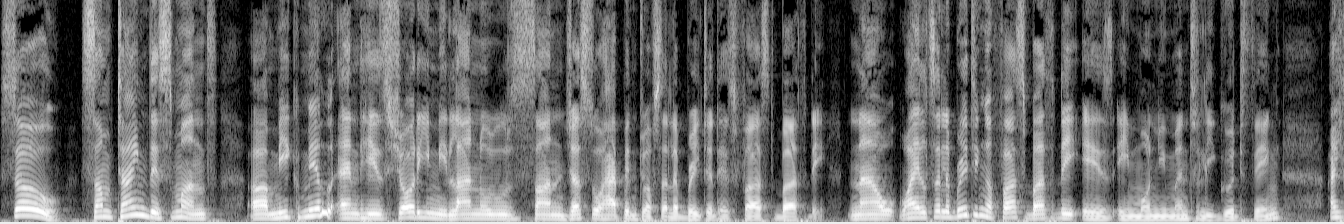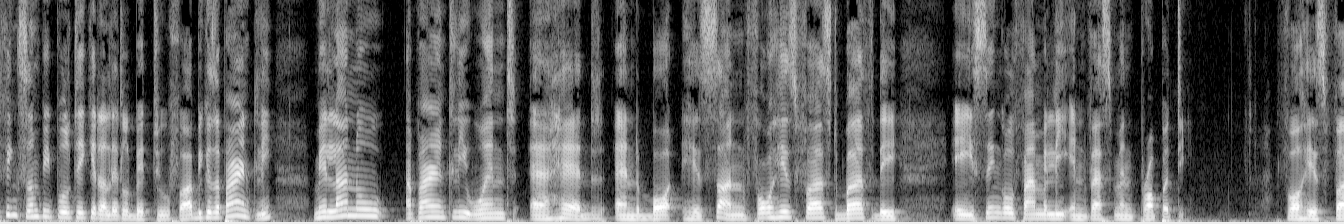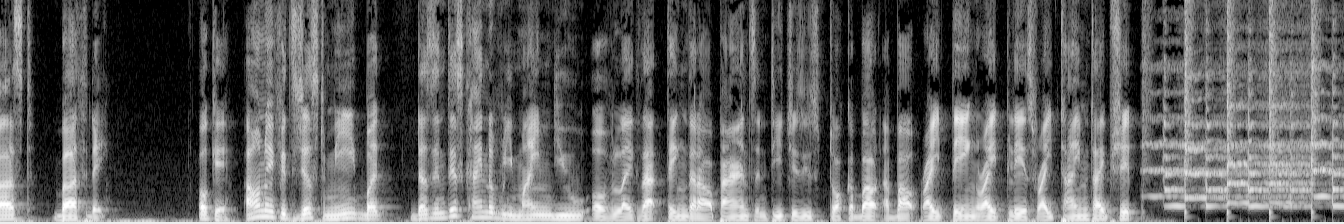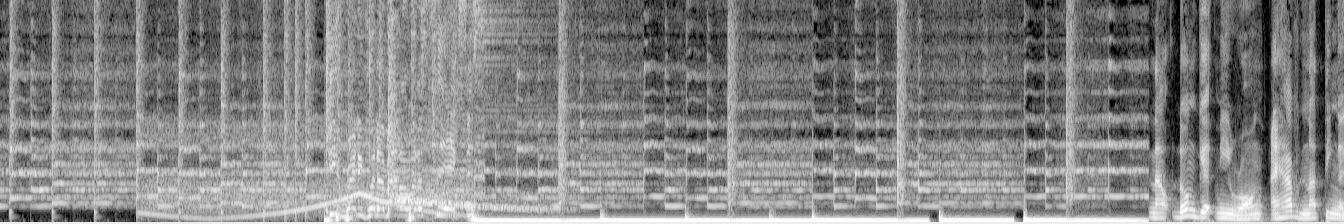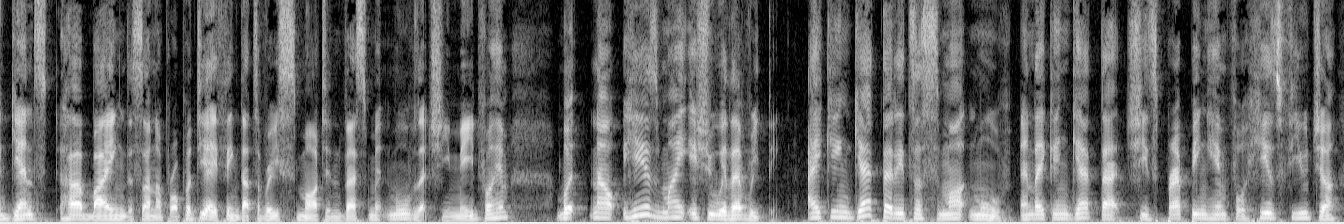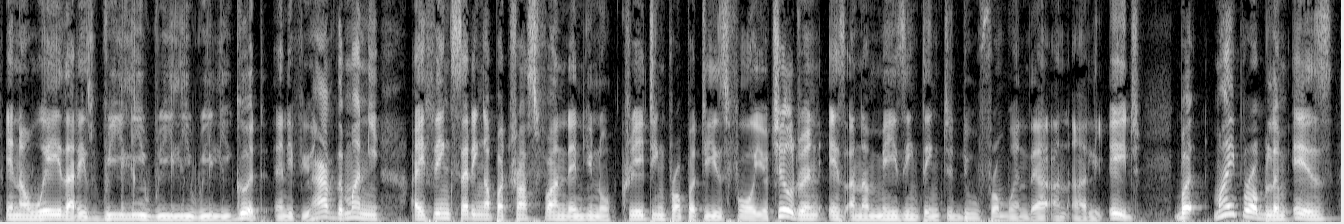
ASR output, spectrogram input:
So, sometime this month, uh, Meek Mill and his shorty Milano's son just so happened to have celebrated his first birthday. Now, while celebrating a first birthday is a monumentally good thing, I think some people take it a little bit too far because apparently Milano apparently went ahead and bought his son for his first birthday a single family investment property for his first birthday. Okay, I don't know if it's just me, but doesn't this kind of remind you of like that thing that our parents and teachers used to talk about about right thing right place right time type shit Now, don't get me wrong, I have nothing against her buying the son a property. I think that's a very smart investment move that she made for him. But now, here's my issue with everything. I can get that it's a smart move, and I can get that she's prepping him for his future in a way that is really, really, really good. And if you have the money, I think setting up a trust fund and, you know, creating properties for your children is an amazing thing to do from when they're an early age. But my problem is,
